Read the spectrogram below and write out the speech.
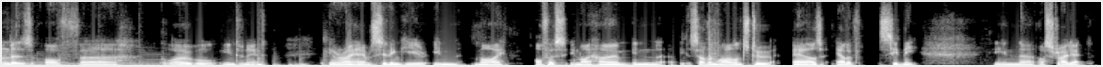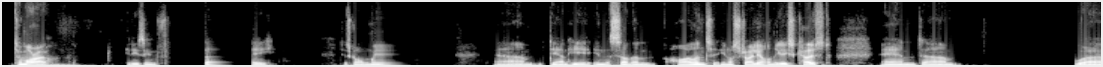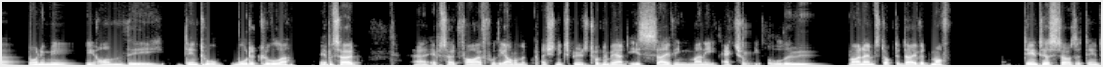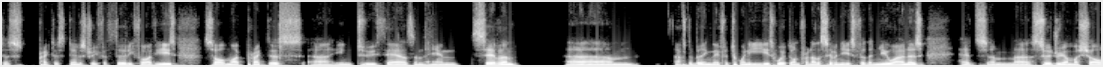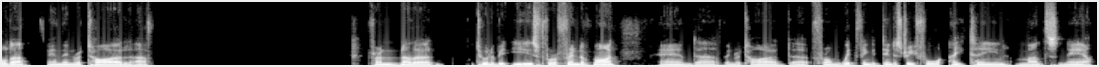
wonders of uh, global internet. Here I am sitting here in my office in my home in Southern Highlands, two hours out of Sydney in uh, Australia. Tomorrow, it is in just gone um, down here in the Southern Highlands in Australia on the east coast, and um, were joining me on the dental water cooler episode, uh, episode five for the ultimate patient experience, talking about is saving money actually lose. My name's Dr. David Moff, dentist. I was a dentist, practiced dentistry for 35 years, sold my practice uh, in 2007. Um, after being there for 20 years, worked on for another seven years for the new owners, had some uh, surgery on my shoulder, and then retired after for another two and a bit years for a friend of mine. And uh, I've been retired uh, from wet fingered dentistry for 18 months now.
